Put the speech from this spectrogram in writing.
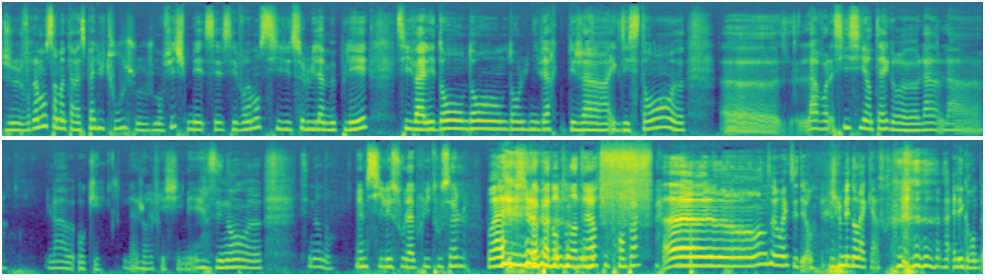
Je, vraiment, ça m'intéresse pas du tout. Je, m'en fiche, mais c'est vraiment si celui-là me plaît, s'il va aller dans, l'univers déjà existant. euh, euh, là, voilà, s'il s'y intègre, euh, là, là, là, ok. Là, je réfléchis, mais sinon, sinon non. Même s'il est sous la pluie tout seul, Ouais. et qu'il va pas dans ton intérieur, tu le prends pas Euh, c'est vrai que c'est dur. Je le mets dans la cave. Elle est grande.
